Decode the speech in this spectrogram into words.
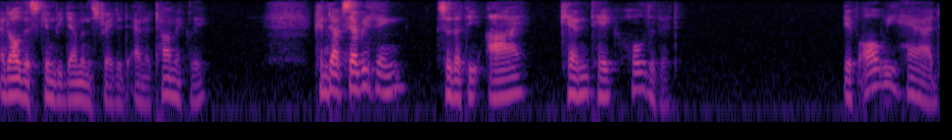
and all this can be demonstrated anatomically, conducts everything so that the I can take hold of it. If all we had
